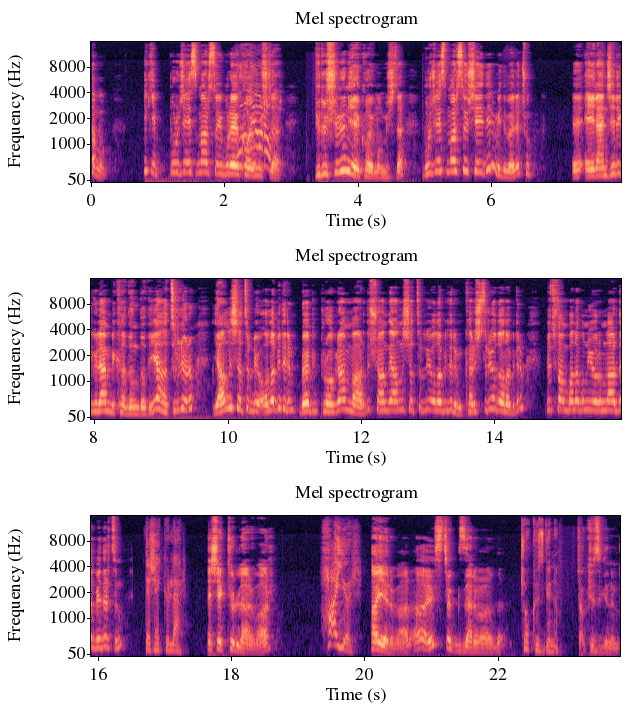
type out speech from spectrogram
Tamam. Peki Burcu Esmersoy'u buraya Vuruyorum. koymuşlar. Gülüşünü niye koymamışlar? Burcu Esmersoy şey değil miydi böyle çok e, eğlenceli gülen bir kadındı diye hatırlıyorum. Yanlış hatırlıyor olabilirim. Böyle bir program vardı. Şu anda yanlış hatırlıyor olabilirim. Karıştırıyor da olabilirim. Lütfen bana bunu yorumlarda belirtin. Teşekkürler. Teşekkürler var. Hayır. Hayır var. Aa hepsi çok güzel bu arada. Çok üzgünüm. Çok üzgünüm.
